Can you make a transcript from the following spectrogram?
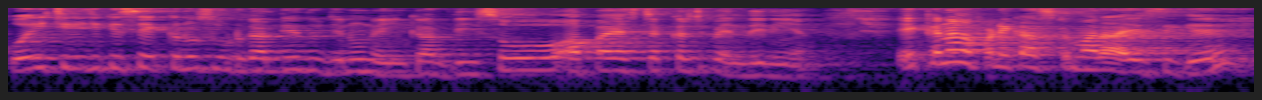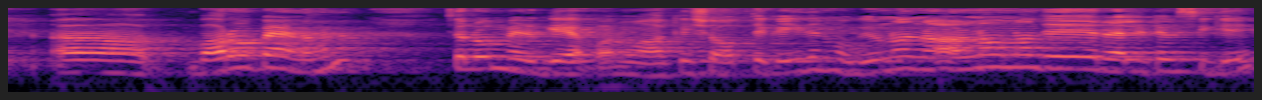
ਕੋਈ ਚੀਜ਼ ਕਿਸੇ ਇੱਕ ਨੂੰ ਸੂਟ ਕਰਦੀ ਹੈ, ਦੂਜੇ ਨੂੰ ਨਹੀਂ ਕਰਦੀ। ਸੋ ਆਪਾਂ ਇਸ ਚੱਕਰ 'ਚ ਪੈਂਦੇ ਨਹੀਂ ਆ। ਇੱਕ ਨਾ ਆਪਣੇ ਕਸਟਮਰ ਆਏ ਸੀਗੇ ਬਾਹਰੋਂ ਭੈਣ, ਹਨ? ਚਲੋ, ਮਿਲ ਗਏ ਆਪਾਂ ਨੂੰ ਆ ਕੇ ਸ਼ਾਪ ਤੇ ਕਈ ਦਿਨ ਹੋ ਗਏ। ਉਹਨਾਂ ਨਾਲ ਨਾ ਉਹਨਾਂ ਦੇ ਰਿਲੇਟਿਵ ਸੀਗੇ।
